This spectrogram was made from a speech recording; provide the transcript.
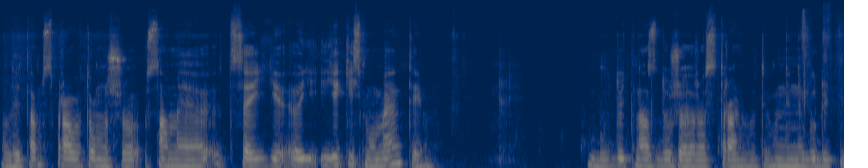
Але там справа в тому, що саме цей е, якісь моменти будуть нас дуже розстраювати. Вони не будуть е,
